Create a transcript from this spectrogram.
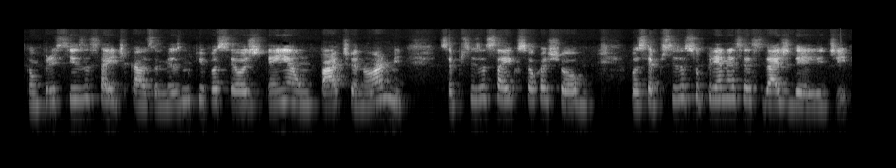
Então precisa sair de casa, mesmo que você hoje tenha um pátio enorme, você precisa sair com o seu cachorro. Você precisa suprir a necessidade dele de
